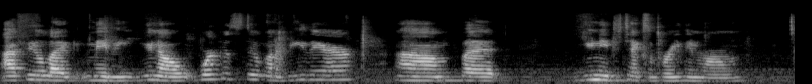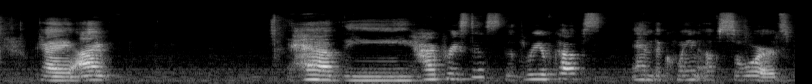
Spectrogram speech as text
I feel like maybe, you know, work is still going to be there, um, but you need to take some breathing room. Okay, I have the High Priestess, the Three of Cups, and the Queen of Swords.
